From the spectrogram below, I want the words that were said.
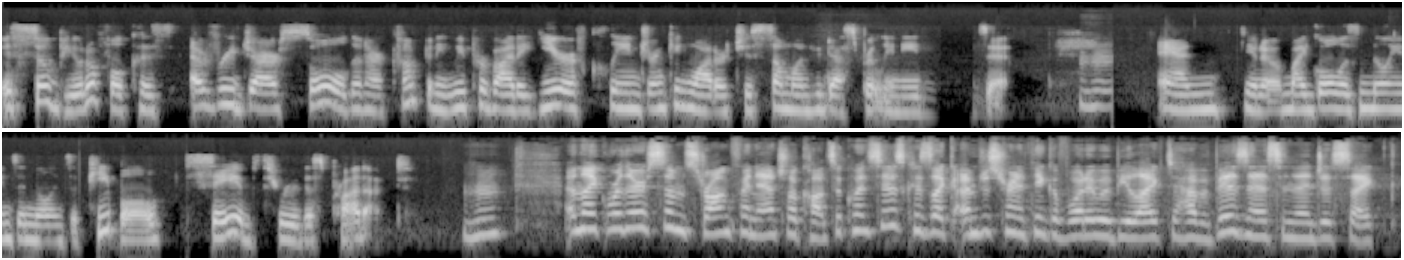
is so beautiful because every jar sold in our company, we provide a year of clean drinking water to someone who desperately needs it. Mm-hmm. And you know, my goal is millions and millions of people saved through this product. Mm-hmm. And like, were there some strong financial consequences? Because like, I'm just trying to think of what it would be like to have a business and then just like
